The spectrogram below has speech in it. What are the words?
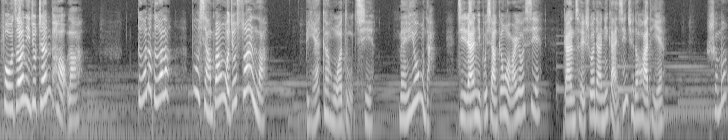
否则你就真跑了。得了得了，不想帮我就算了，别跟我赌气，没用的。既然你不想跟我玩游戏。干脆说点你感兴趣的话题。什么？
